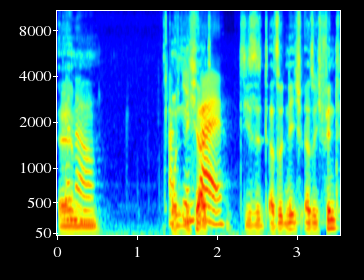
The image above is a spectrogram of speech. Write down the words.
Genau. Ähm, und nicht halt Fall. halt diese, also nicht, also ich finde,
